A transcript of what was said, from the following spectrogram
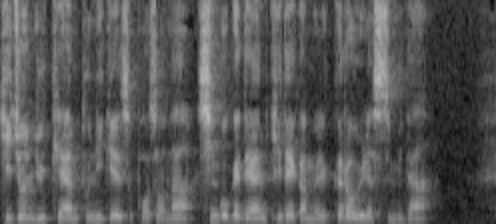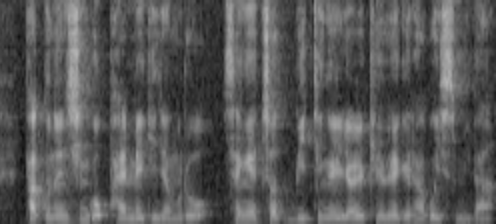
기존 유쾌한 분위기에서 벗어나 신곡에 대한 기대감을 끌어올렸습니다. 박군은 신곡 발매 기념으로 생애 첫 미팅을 열 계획을 하고 있습니다.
